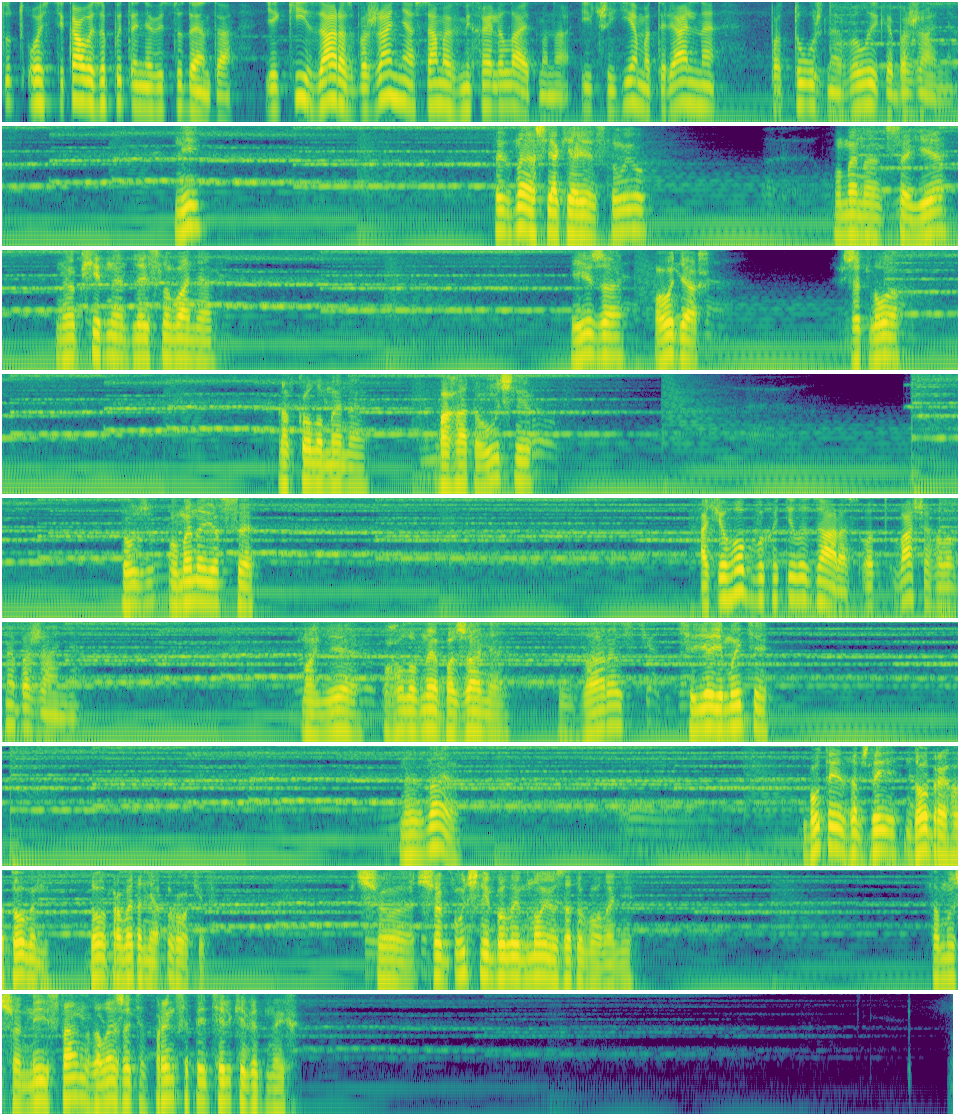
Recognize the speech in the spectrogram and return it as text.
Тут ось цікаве запитання від студента. Які зараз бажання саме в Міхайля Лайтмана? І чи є матеріальне, потужне, велике бажання? Ні. Ти знаєш, як я існую. У мене все є необхідне для існування. Їжа, одяг, житло. Навколо мене багато учнів. Тож у мене є все. А чого б ви хотіли зараз? От ваше головне бажання. Моє головне бажання зараз, цієї миті. Не знаю. Бути завжди добре готовим до проведення уроків. Що, щоб учні були мною задоволені. Тому що мій стан залежить в принципі тільки від них.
